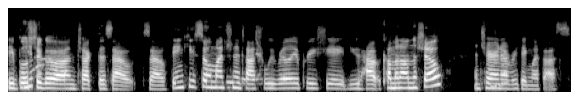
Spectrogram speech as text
Yeah. People yeah. should go out and check this out. So thank you so much, Natasha. We really appreciate you ha- coming on the show and sharing everything with us.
